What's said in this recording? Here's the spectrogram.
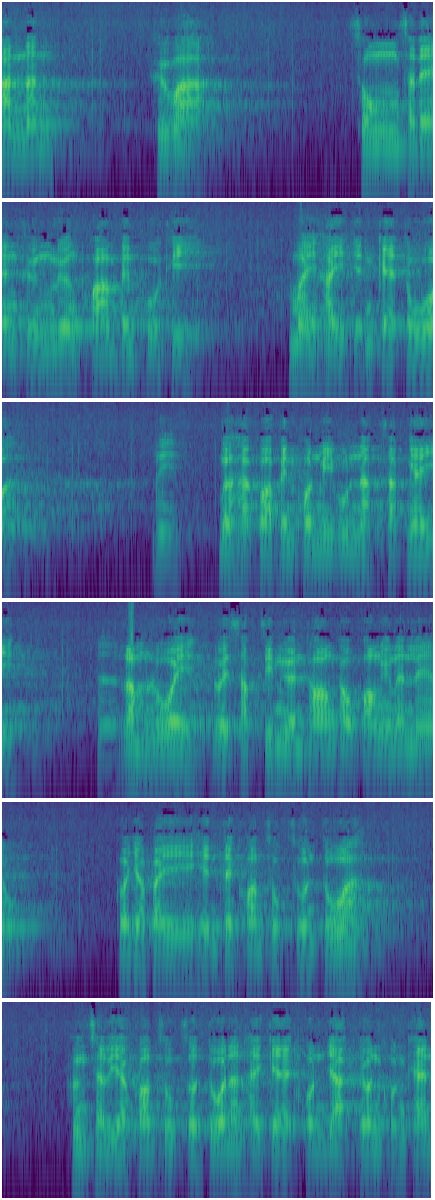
านนั้น คือว่าทรงแสดงถึงเรื่องความเป็นผู้ที่ไม่ให้เห็นแก่ตัว นี่ เมื่อหากว่าเป็นคนมีบุญหนักสักไง ร่ำรวยด้วยทรัพย์สินเงินทองเข้าของอย่างนั้นแล้ว ก็จะไปเห็นแต่ความสุขส่วนตัว พึ่งเฉลี่ยความสุขส่วนตัวนั้นให้แก่คนยากจนคนแค้น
